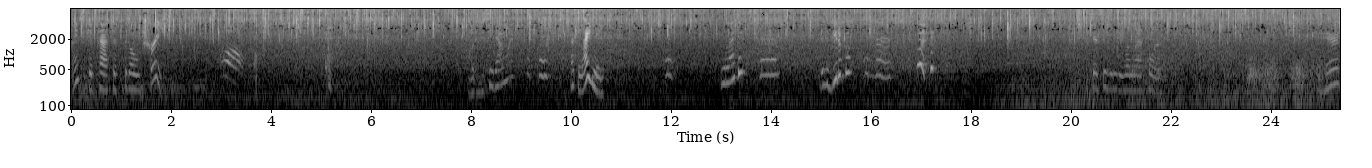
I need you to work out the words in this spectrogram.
I need to get past this big old tree. Whoa. Oh, did you see that one? That's lightning. You like it? Is it beautiful? Mm-hmm. Here, see if we can do one last one. You hear it?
